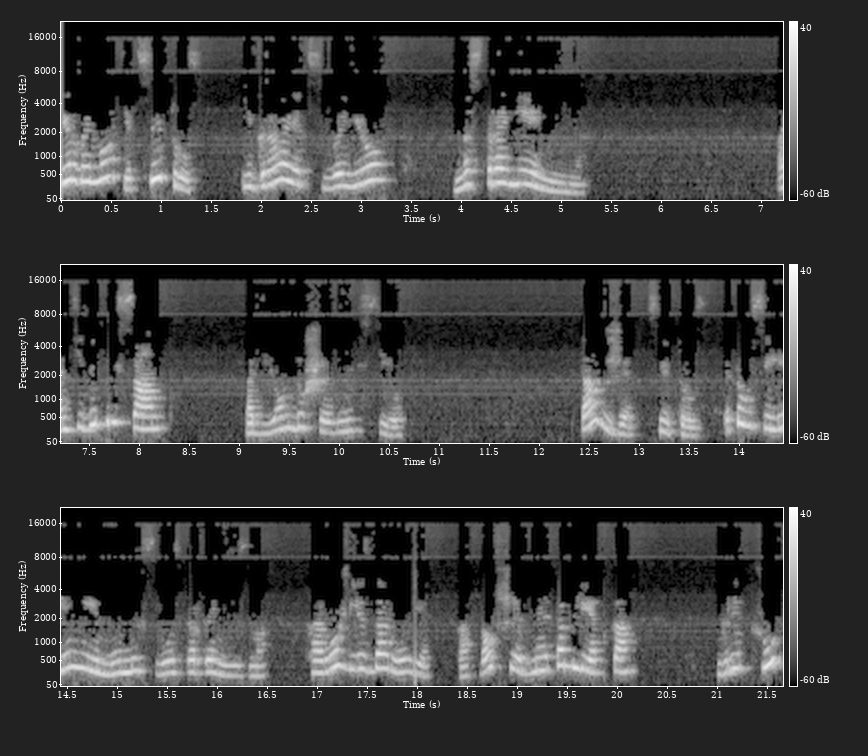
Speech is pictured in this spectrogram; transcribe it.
Первой ноте цитрус играет свое настроение. Антидепрессант, подъем душевных сил. Также цитрус – это усиление иммунных свойств организма, хорош для здоровья, как волшебная таблетка. Грейпфрут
